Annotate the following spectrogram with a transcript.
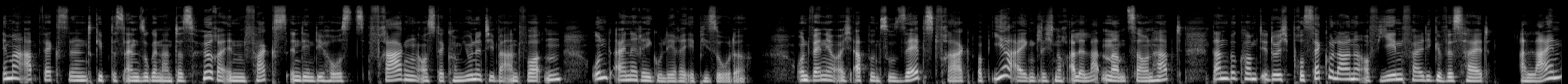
Immer abwechselnd gibt es ein sogenanntes Hörerinnenfax, in dem die Hosts Fragen aus der Community beantworten und eine reguläre Episode. Und wenn ihr euch ab und zu selbst fragt, ob ihr eigentlich noch alle Latten am Zaun habt, dann bekommt ihr durch Prosecco-Laune auf jeden Fall die Gewissheit, allein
